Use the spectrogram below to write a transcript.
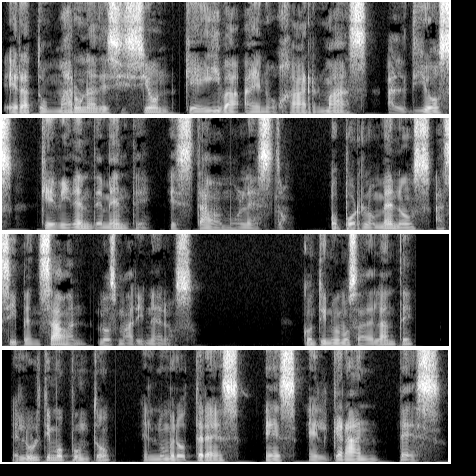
era tomar una decisión que iba a enojar más al Dios que evidentemente estaba molesto. O por lo menos así pensaban los marineros. Continuemos adelante. El último punto, el número 3, es el gran pez.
